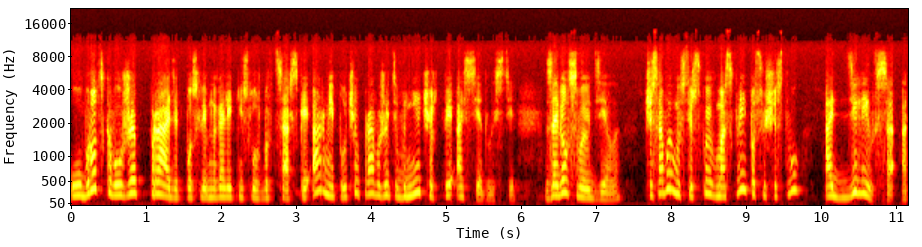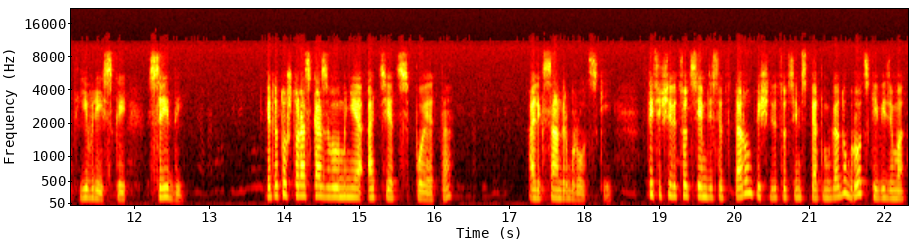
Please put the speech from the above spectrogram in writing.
у Бродского уже прадед после многолетней службы в царской армии получил право жить вне черты оседлости, завел свое дело, часовую мастерскую в Москве и по существу отделился от еврейской среды. Это то, что рассказывал мне отец поэта Александр Бродский. В 1972-1975 году Бродский, видимо,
